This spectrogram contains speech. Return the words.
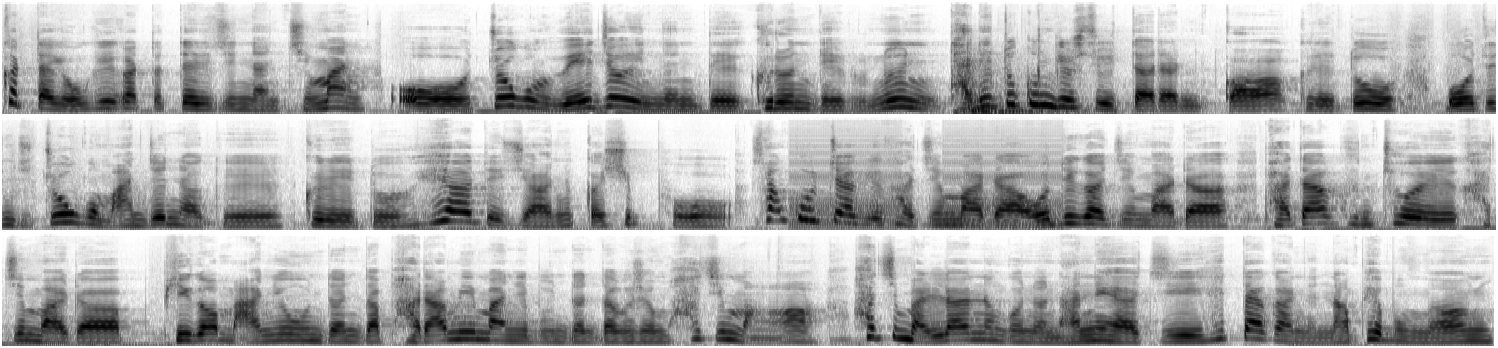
갖다 여기 갖다 때리진 않지만 어 조금 외져 있는데 그런 데로는 다리도 끊길 수 있다라니까 그래도 뭐든지 조금 안전하게 그래도 해야 되지 않을까 싶어. 산골짜기 가지 마라 어디 가지 마라 바다 근처에 가지 마라. 비가 많이 온단다 바람이 많이 분단다 그러면 하지 마. 하지 말라는 거는 안 해야지. 했다가는 낭패 보면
